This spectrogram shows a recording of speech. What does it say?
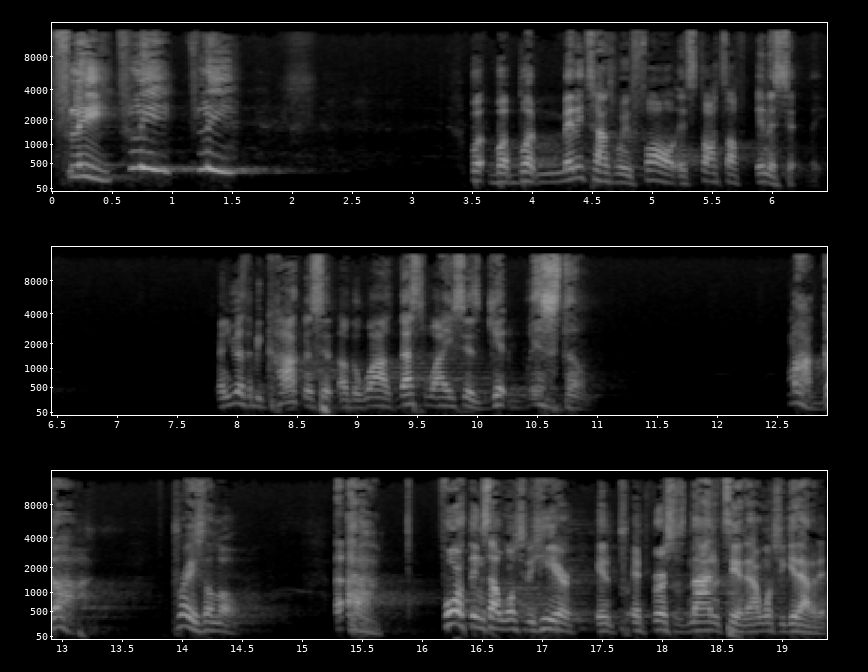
flee, flee, flee. But, but, but many times when we fall, it starts off innocently. And you have to be cognizant of the wise. That's why he says, get wisdom. My God. Praise the Lord. Four things I want you to hear in, in verses 9 and 10, and I want you to get out of it.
